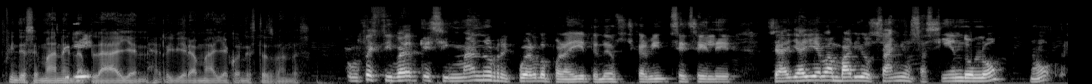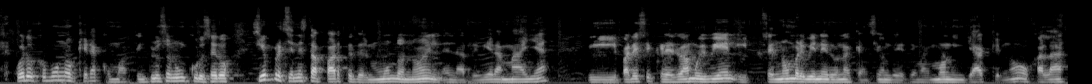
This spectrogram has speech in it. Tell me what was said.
fin de semana en Sí. la playa, en Riviera Maya con estas bandas. un festival que si mal no recuerdo por ahí tendremos que checar bien, se, se le, o sea, ya llevan varios años haciéndolo, ¿no? Recuerdo como uno que era como hasta incluso en un crucero, siempre es en esta parte del mundo, ¿no? En, en la Riviera Maya, y parece que les va muy bien, y pues el nombre viene de una canción de, de My Morning Jacket, ¿no? Ojalá,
